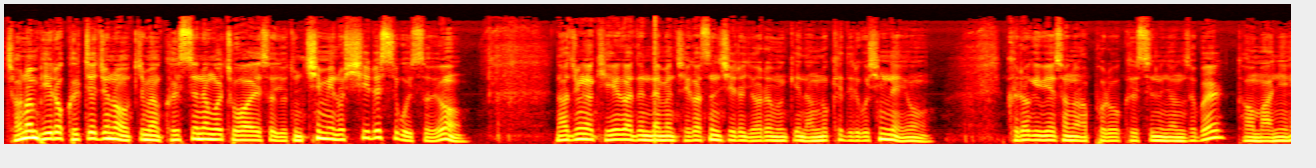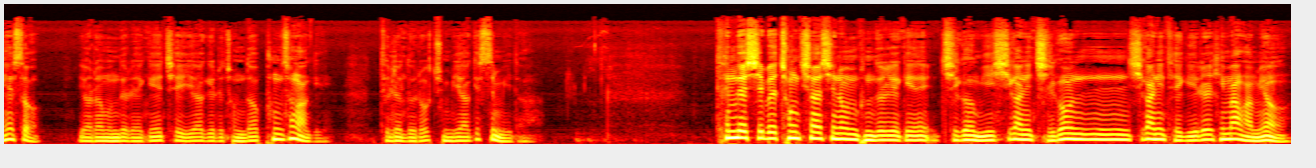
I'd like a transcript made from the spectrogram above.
저는 비록 글재주는 없지만 글 쓰는 걸 좋아해서 요즘 취미로 시를 쓰고 있어요. 나중에 기회가 된다면 제가 쓴 시를 여러분께 낭독해드리고 싶네요. 그러기 위해서는 앞으로 글 쓰는 연습을 더 많이 해서 여러분들에게 제 이야기를 좀 더 풍성하게 들려도록 준비하겠습니다. 텐데십에 청취하시는 분들에게 지금 이 시간이 즐거운 시간이 되기를 희망하며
